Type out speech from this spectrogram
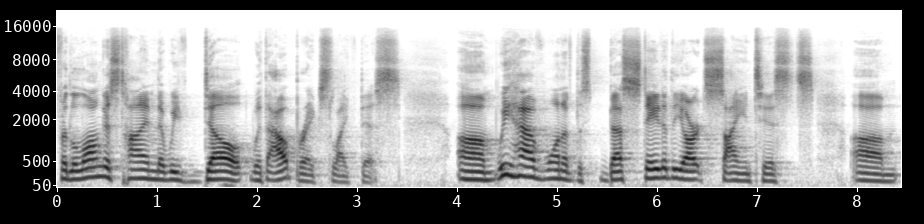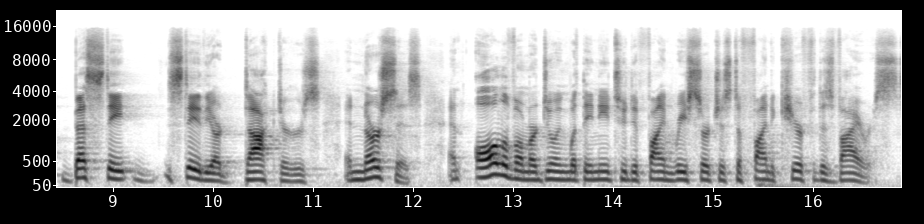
for the longest time that we've dealt with outbreaks like this, um, we have one of the best state of the art scientists, um, best state state of the art doctors and nurses, and all of them are doing what they need to to find researches to find a cure for this virus.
